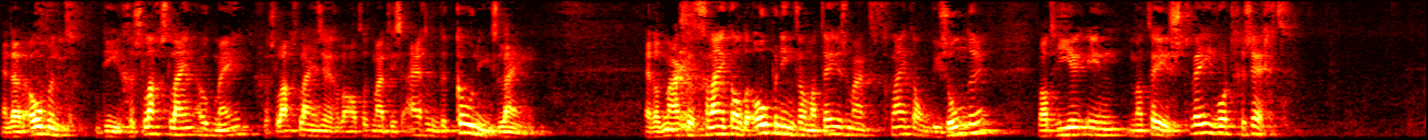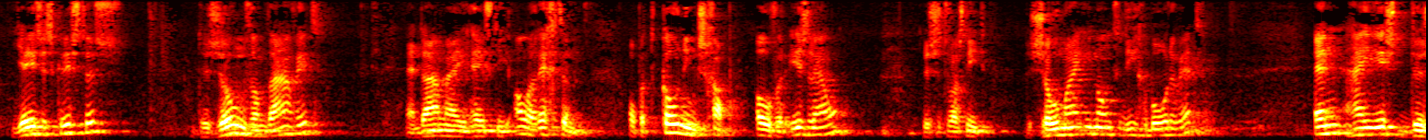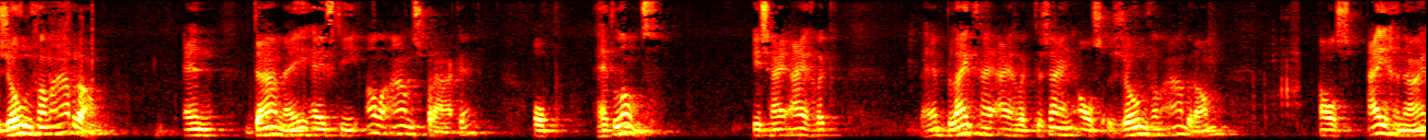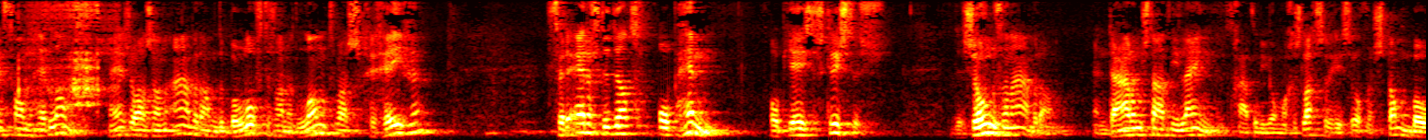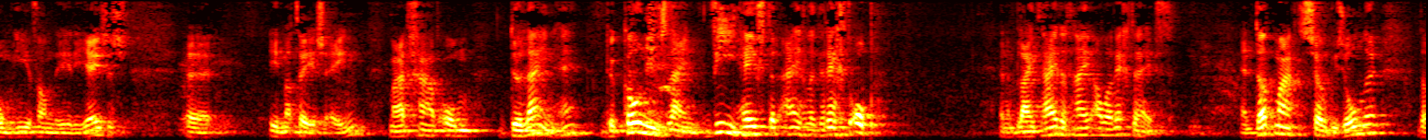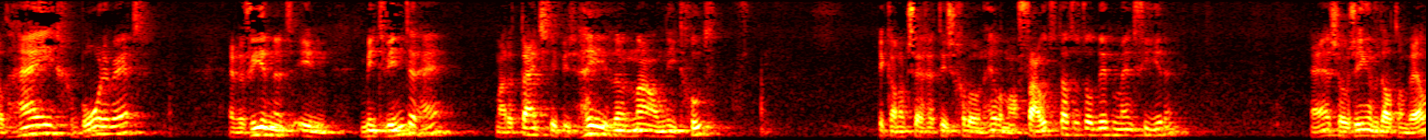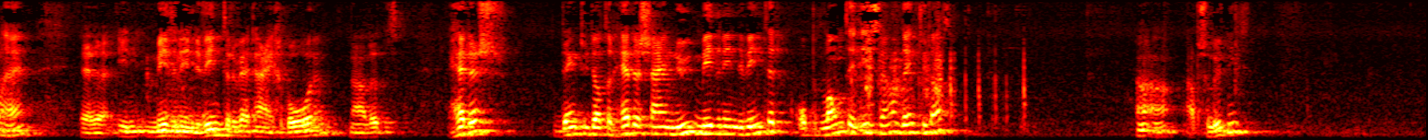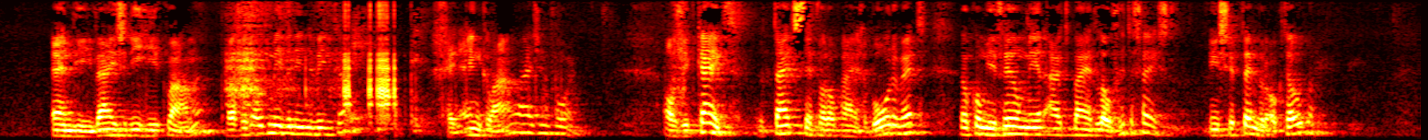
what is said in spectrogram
En daar opent die geslachtslijn ook mee. Geslachtslijn zeggen we altijd, maar het is eigenlijk de koningslijn. En dat maakt het gelijk al, de opening van Matthäus maakt het gelijk al bijzonder. Wat hier in Matthäus 2 wordt gezegd. Jezus Christus, de zoon van David, en daarmee heeft hij alle rechten op het koningschap over Israël. Dus het was niet zomaar iemand die geboren werd. En hij is de zoon van Abraham. En daarmee heeft hij alle aanspraken op het land. Is hij eigenlijk, blijkt hij eigenlijk te zijn als zoon van Abraham, als eigenaar van het land. Zoals aan Abraham de belofte van het land was gegeven, vererfde dat op hem, op Jezus Christus, de zoon van Abraham. En daarom staat die lijn, het gaat er niet om een geslachtsregister of een stamboom hier van de Heer Jezus uh, in Matthäus 1, maar het gaat om de lijn, hè? de koningslijn. Wie heeft er eigenlijk recht op? En dan blijkt hij dat hij alle rechten heeft. En dat maakt het zo bijzonder dat hij geboren werd. En we vieren het in midwinter, hè? Maar het tijdstip is helemaal niet goed. Ik kan ook zeggen, het is gewoon helemaal fout dat we het op dit moment vieren. Zo zingen we dat dan wel. Uh, in, midden in de winter werd hij geboren. Nou, dat, herders, denkt u dat er herders zijn nu, midden in de winter, op het land in Israël? Denkt u dat? Uh -uh, absoluut niet. En die wijzen die hier kwamen, was het ook midden in de winter? Geen enkele aanwijzing voor. Als je kijkt, het tijdstip waarop hij geboren werd, dan kom je veel meer uit bij het Loofhuttenfeest. In september, oktober.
